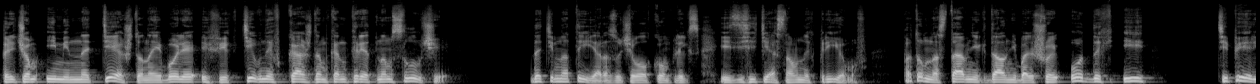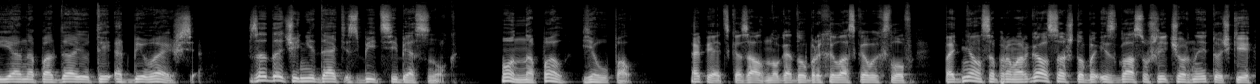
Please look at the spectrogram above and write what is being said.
причем именно те, что наиболее эффективны в каждом конкретном случае – до темноты я разучивал комплекс из десяти основных приемов. Потом наставник дал небольшой отдых и... Теперь я нападаю, ты отбиваешься. Задача не дать сбить себя с ног. Он напал, я упал. Опять сказал много добрых и ласковых слов. Поднялся, проморгался, чтобы из глаз ушли черные точки.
